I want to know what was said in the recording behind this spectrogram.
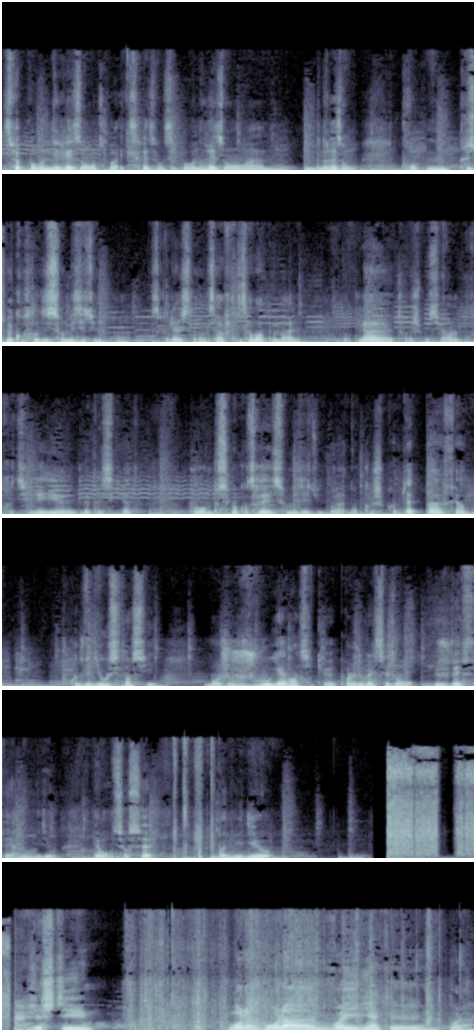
C'est pas pour une raison, tu vois, X raison, c'est pour une raison, euh, une bonne raison, pour plus me concentrer sur mes études. Parce que là, ça, ça, va un peu mal. Donc là, euh, tu vois, je me suis retiré de la PS4 pour plus me concentrer sur mes études. Voilà. Donc je pourrais peut-être pas faire beaucoup de vidéos ces temps-ci. Bon, je, vous garantis que pour la nouvelle saison, je vais faire une vidéo. Et bon, sur ce, bonne vidéo. J'ai acheté voilà, bon là, vous voyez bien que voilà,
